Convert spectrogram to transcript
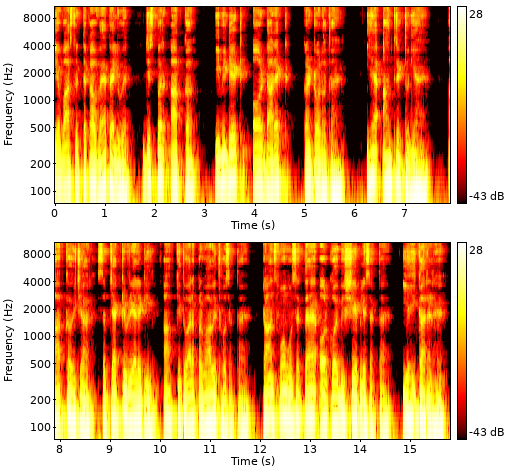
यह वास्तविकता का वह पहलू है, जिस पर आपका इमीडिएट और डायरेक्ट कंट्रोल होता है। यह आंतरिक दुनिया है। आपका विचार, सब्जेक्टिव रियलिटी आपके द्वारा प्रभावित हो सकता है। ट्रांसफॉर्म हो सकता है और कोई भी शेप ले सकता है। यही कारण है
